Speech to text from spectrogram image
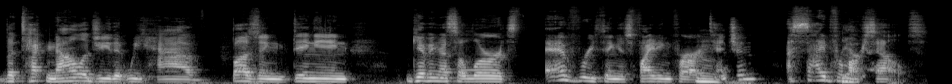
the technology that we have buzzing dinging giving us alerts. Everything is fighting for our mm. attention aside from yeah. ourselves.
